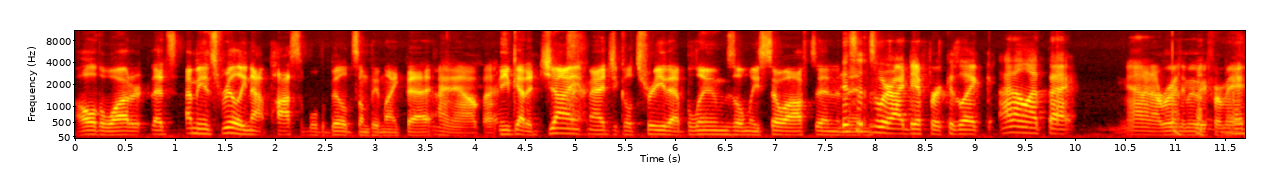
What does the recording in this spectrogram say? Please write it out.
all the water that's i mean it's really not possible to build something like that I know, but and you've got a giant magical tree that blooms only so often and this then, is where I differ because like I don't let that. I don't know, ruin the movie for me. It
